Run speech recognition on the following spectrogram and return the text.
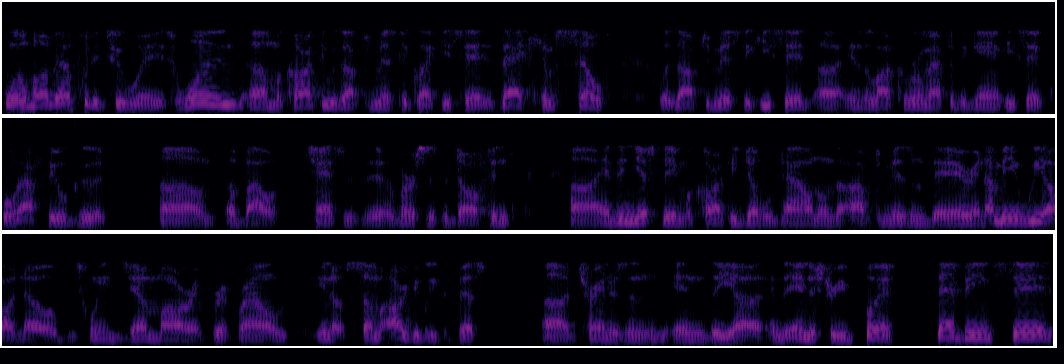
Well, Bob, I'll put it two ways. One, uh, McCarthy was optimistic, like you said. Zack himself was optimistic. He said uh, in the locker room after the game, he said, "quote I feel good um, about chances uh, versus the Dolphins." Uh, and then yesterday, McCarthy doubled down on the optimism there. And I mean, we all know between Jim Maurer and Britt Brown, you know, some arguably the best uh, trainers in in the uh, in the industry. But that being said,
